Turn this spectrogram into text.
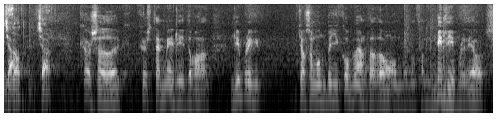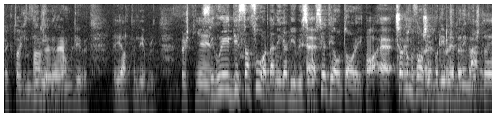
Qartë, qartë. Kjo është edhe, kjo është themeli, domethënë, libri, në qoftë se mund të bëj një koment edhe unë, domethënë, mbi librin, jo, se këto që thashë edhe jam libri, e janë te libri. është një... Sikur je i distancuar tani nga libri, sikur s'je ti autori. Po, e... Ça do më thoshe për librin e Benimani? është,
